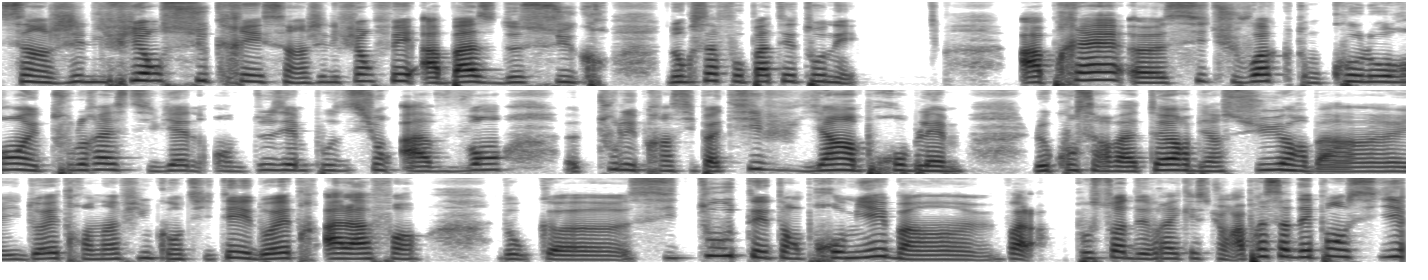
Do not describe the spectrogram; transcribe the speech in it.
c'est un gélifiant sucré, c'est un gélifiant fait à base de sucre. Donc ça, faut pas t'étonner. Après, heu, si tu vois que ton colorant et tout le reste, ils viennent en deuxième position avant, heu, tous les principes actifs, il y a un problème. Le conservateur, bien sûr, ben, il doit être en infime quantité, il doit être à la fin. Donc heu, si tout est en premier, ben, voilà, pose-toi des vraies questions. Après ça dépend aussi,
